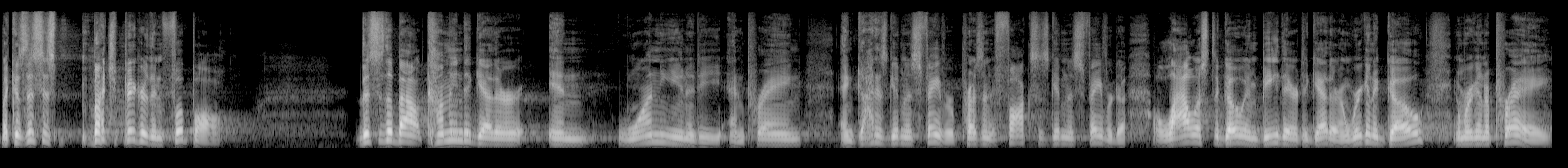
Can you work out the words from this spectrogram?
because this is much bigger than football. This is about coming together in one unity and praying. And God has given us favor. President Fox has given us favor to allow us to go and be there together. And we're going to go and we're going to pray.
